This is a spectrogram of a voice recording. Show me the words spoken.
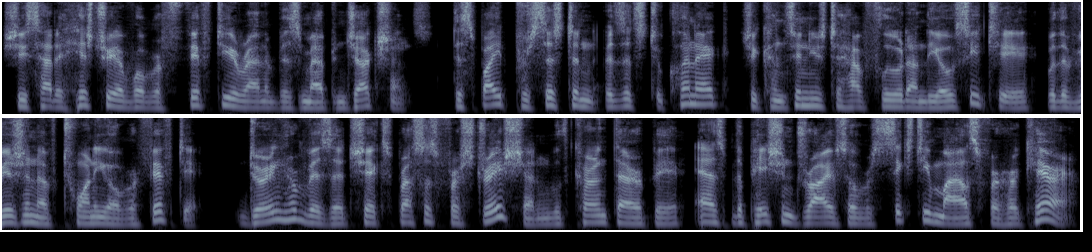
She's had a history of over 50 ranibizumab injections. Despite persistent visits to clinic, she continues to have fluid on the OCT with a vision of 20 over 50. During her visit, she expresses frustration with current therapy as the patient drives over 60 miles for her care.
